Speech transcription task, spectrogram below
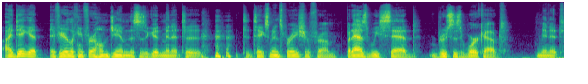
I dig it. If you're looking for a home gym, this is a good minute to to take some inspiration from. But as we said, Bruce's workout, minute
